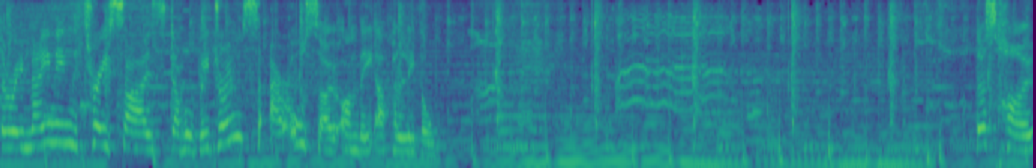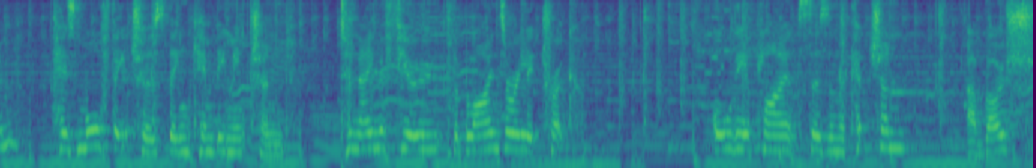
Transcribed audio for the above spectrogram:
The remaining three size double bedrooms are also on the upper level. This home has more features than can be mentioned. To name a few, the blinds are electric, all the appliances in the kitchen are Bosch,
